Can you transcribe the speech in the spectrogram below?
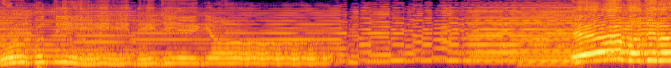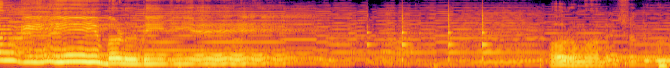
गुणपति दीजिए ज्ञान ए बजरंगी बन दीजिए और मह सदगुरु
